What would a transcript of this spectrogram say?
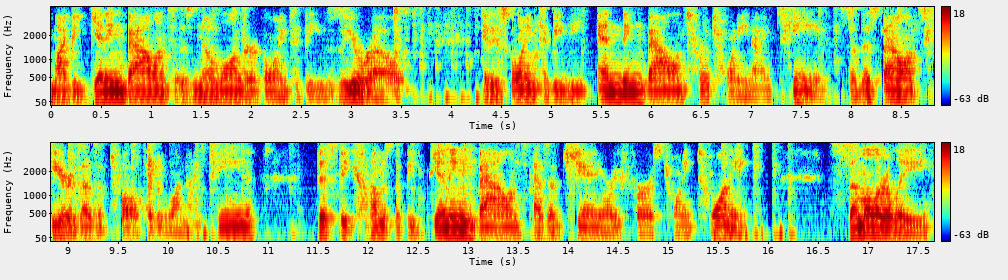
my beginning balance is no longer going to be zero. It is going to be the ending balance from 2019. So this balance here is as of 12-31-19. This becomes the beginning balance as of January 1st, 2020. Similarly,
